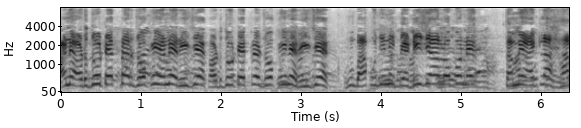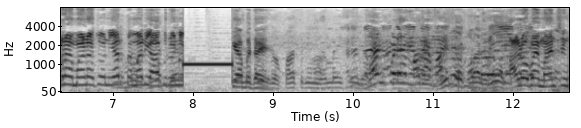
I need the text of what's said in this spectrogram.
અને અડધું ટ્રેક્ટર જોખી અને રિજેક્ટ અડધું ટ્રેક્ટર જોખીને રિજેક્ટ. હું બાપુજીની પેઢી છે આ લોકોને. તમે આટલા સારા માણસો ને યાર તમારી આબરૂની આ બધા હાલો ભાઈ માનસિંહ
